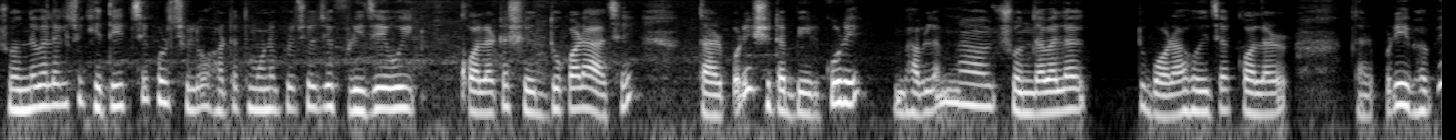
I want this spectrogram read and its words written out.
সন্ধেবেলা কিছু খেতে ইচ্ছে করছিল, হঠাৎ মনে পড়েছিল যে ফ্রিজে ওই কলাটা সেদ্ধ করা আছে, তারপরে সেটা বের করে ভাবলাম না সন্ধ্যাবেলা একটু বড়া হয়ে যাক কলার, তারপরে এভাবে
